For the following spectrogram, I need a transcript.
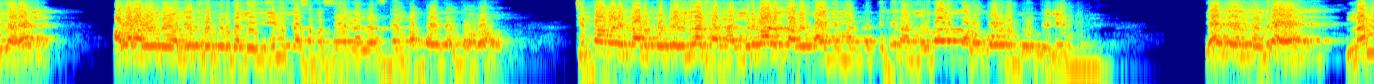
ಇದ್ದಾರೆ. ಅವರ ಒಂದು ನೇತೃತ್ವದಲ್ಲಿ ಜೀವಿಕ ಸಮಸ್ಯೆಯನ್ನ ನಡೆಸ್ಕೊಂಡು ಬರ್ತಾ ಇದ್ದಂತವರು ಚಿಂತಾಮಣಿ ತಾಲೂಕು ಕೊಟ್ಟರೆ ಇಲ್ಲ ಸರ್, ನಾನು ಮುಳಬಾಗ ತಾಲೂಕು ಆಯ್ಕೆ ಮಾಡ್ಕೊಂತೀನಿ, ನಾನು ಮುಳಬಾಗ ತಾಲೂಕು ಹೋಗ್ಬೇಕು ಅಂತ ಹೇಳಿ ಯಾಕೆ ಅಂತಂದ್ರೆ ನನ್ನ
